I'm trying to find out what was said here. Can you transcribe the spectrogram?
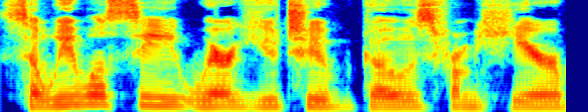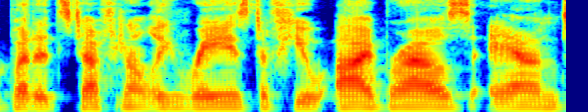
So we will see where YouTube goes from here, but it's definitely raised a few eyebrows and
